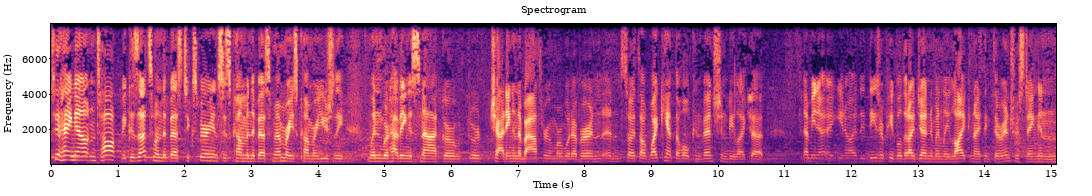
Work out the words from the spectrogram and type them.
to hang out and talk because that's when the best experiences come and the best memories come. Are usually when we're having a snack or or chatting in the bathroom or whatever. And and so I thought, why can't the whole convention be like that? I mean, I, you know, these are people that I genuinely like, and I think they're interesting, and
